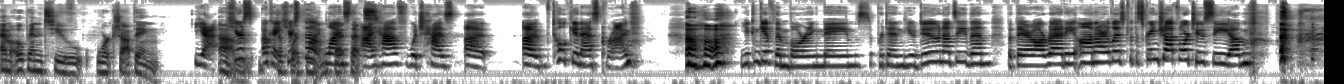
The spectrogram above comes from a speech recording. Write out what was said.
am open to workshopping. Yeah. Um, here's okay. the here's the line, lines that I have, which has a a Tolkien esque rhyme. Uh huh. You can give them boring names, pretend you do not see them, but they're already on our list with a screenshot for to see 'em.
